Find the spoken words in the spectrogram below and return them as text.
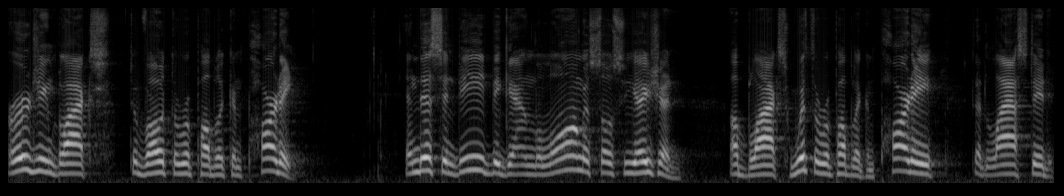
urging blacks to vote the Republican Party. And this indeed began the long association of blacks with the Republican Party that lasted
